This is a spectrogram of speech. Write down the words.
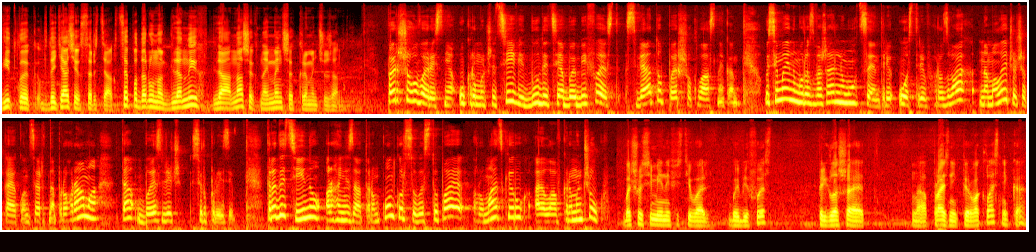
відклик в дитячих серцях. Це подарунок для них, для наших найменших кременчужан. 1 вересня у Кременчуці відбудеться Бебіфест – свято першокласника. У сімейному розважальному центрі Острів розваг на малечу чекає концертна програма та безліч сюрпризів. Традиційно організатором конкурсу виступає громадський рух «I Love Кременчук». Большой семейный фестиваль Fest приглашает на праздник первоклассника,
